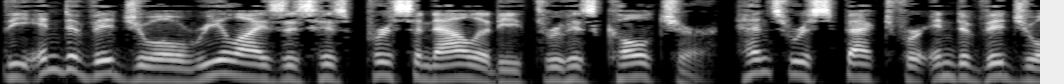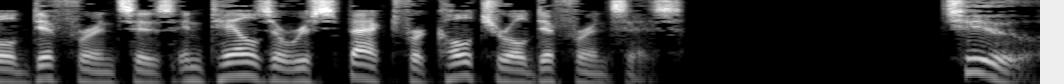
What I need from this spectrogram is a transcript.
The individual realizes his personality through his culture, hence respect for individual differences entails a respect for cultural differences. 2.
